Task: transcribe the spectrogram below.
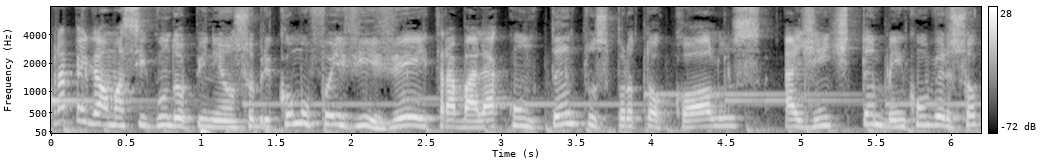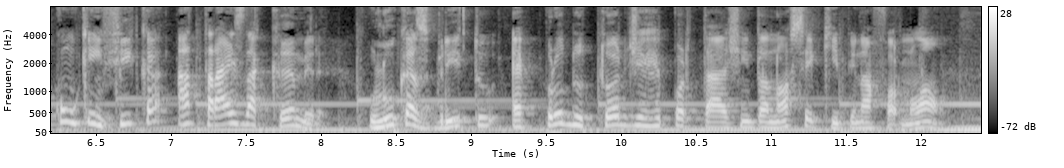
Para pegar uma segunda opinião sobre como foi viver e trabalhar com tantos protocolos, a gente também conversou com quem fica atrás da câmera. O Lucas Brito é produtor de reportagem da nossa equipe na Fórmula 1.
